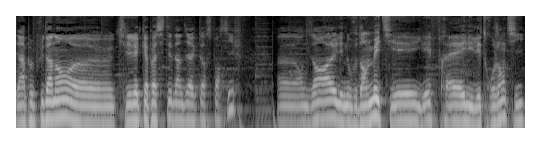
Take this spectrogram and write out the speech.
il y a un peu plus d'un an euh, qu'il ait les capacités d'un directeur sportif. Euh, en disant ah, il est nouveau dans le métier, il est frais, il est trop gentil.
